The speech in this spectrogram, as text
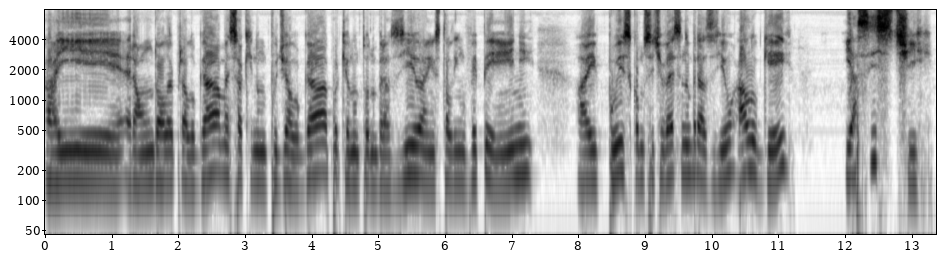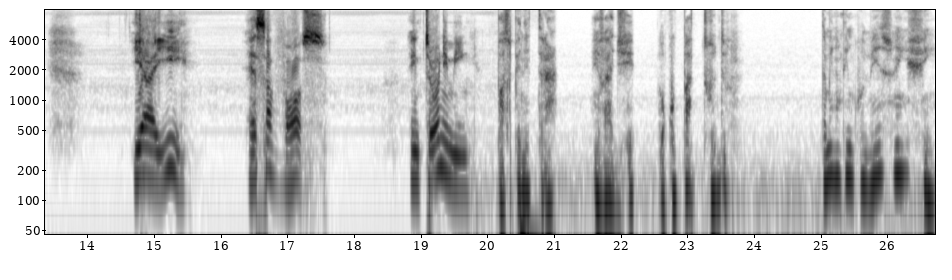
Aí era um dólar para alugar, mas só que não podia alugar porque eu não estou no Brasil. Aí instalei um VPN, aí pus como se estivesse no Brasil, aluguei e assisti. E aí essa voz entrou em mim. Posso penetrar, invadir, ocupar tudo. Também não tem um começo nem fim.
